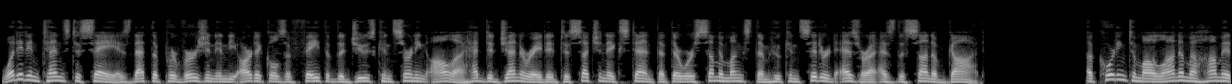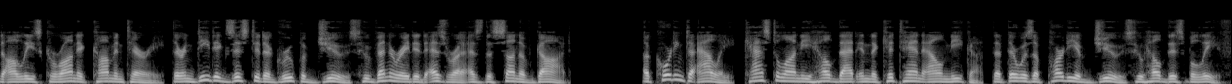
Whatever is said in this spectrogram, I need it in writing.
What it intends to say is that the perversion in the articles of faith of the Jews concerning Allah had degenerated to such an extent that there were some amongst them who considered Ezra as the Son of God. According to Maulana Muhammad Ali's Quranic commentary, there indeed existed a group of Jews who venerated Ezra as the son of God. According to Ali, Qastallani held that in the Kitab al-Nikah, that there was a party of Jews who held this belief.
